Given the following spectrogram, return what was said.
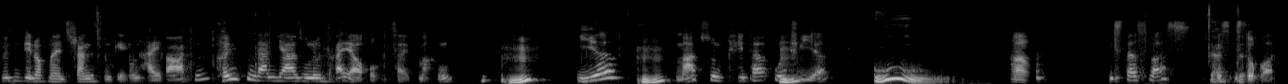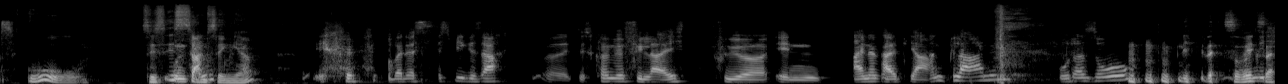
würden wir noch mal ins Standesamt gehen und heiraten, könnten dann ja so eine Dreierhochzeit machen. Mhm. Ihr, Mhm. Max und Peter und Mhm. wir. Uh. Ha? Ist das was? Das Das- ist doch was. Oh. This is Und dann- something, ja? Aber das ist, wie gesagt, äh, das können wir vielleicht für in eineinhalb Jahren planen oder so, Nie wieder zurück sein.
